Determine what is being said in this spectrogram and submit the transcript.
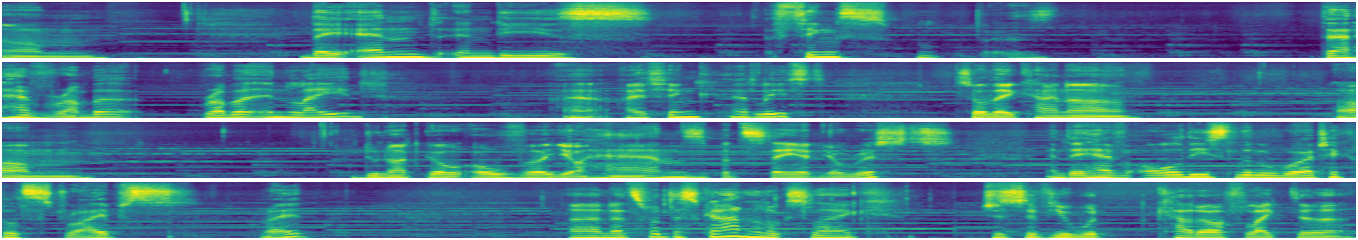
um, they end in these things that have rubber rubber inlaid. I, I think at least, so they kind of um, do not go over your hands but stay at your wrists, and they have all these little vertical stripes, right? And that's what this garden looks like. Just if you would cut off like the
